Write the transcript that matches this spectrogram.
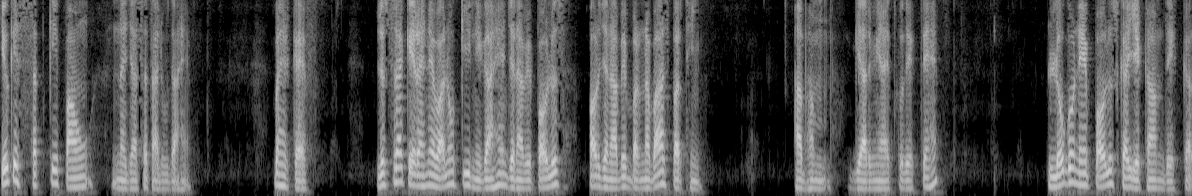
کیونکہ سب کے پاؤں نجاست آلودہ ہیں۔ بہرکیف لسرا کے رہنے والوں کی نگاہیں جناب پولس اور جناب برنباز پر تھیں۔ اب ہم گیارہویں آیت کو دیکھتے ہیں۔ لوگوں نے پولس کا یہ کام دیکھ کر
